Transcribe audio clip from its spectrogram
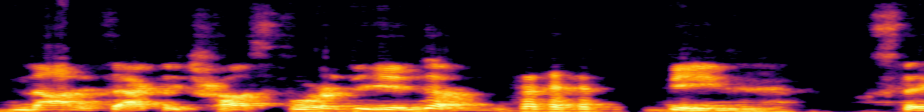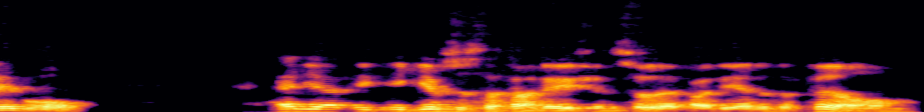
not exactly trustworthy in no. being stable. And yet, it, it, gives us the foundation so that by the end of the film,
